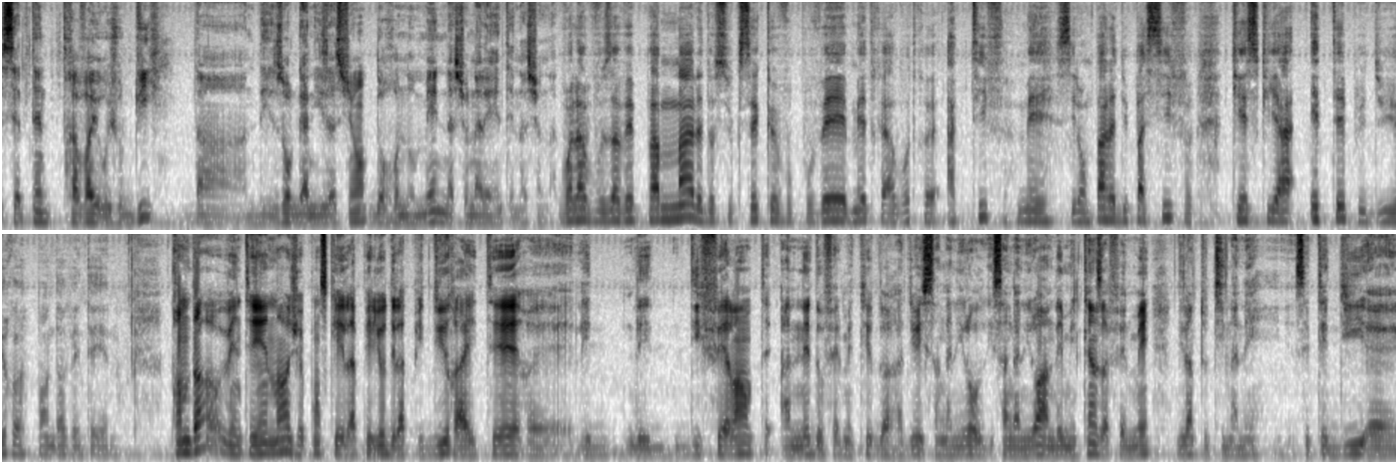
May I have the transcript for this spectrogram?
certains travaillent aujourd'hui dans des organisations de renommée nationale et internationale. Voilà, vous avez pas mal de succès que vous pouvez mettre à votre actif, mais si l'on parle du passif, qu'est-ce qui a été plus dur pendant 21 ans? Pendant 21 ans, je pense que la période la plus dure a été euh, les, différentes années de fermeture de la radio Isanganiro. Isanganiro en 2015 a fermé durant toute une année. C'était dit euh,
